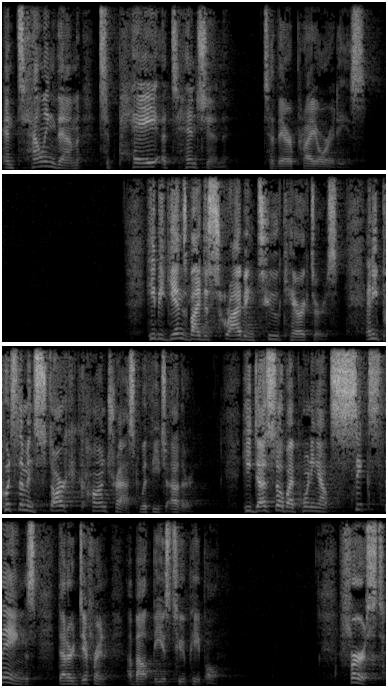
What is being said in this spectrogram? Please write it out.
and telling them to pay attention to their priorities. He begins by describing two characters, and he puts them in stark contrast with each other. He does so by pointing out six things that are different about these two people. First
